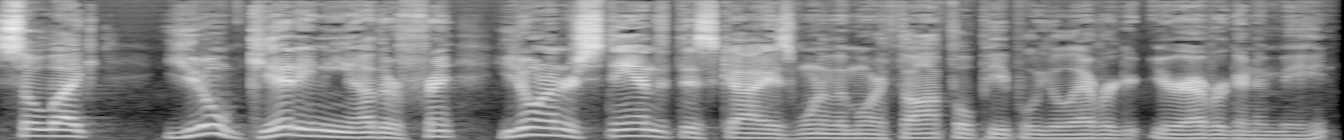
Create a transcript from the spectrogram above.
So, like, you don't get any other friend. You don't understand that this guy is one of the more thoughtful people you'll ever you're ever going to meet.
